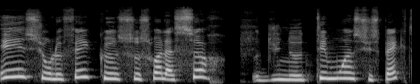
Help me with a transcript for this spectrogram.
et sur le fait que ce soit la sœur d'une témoin suspecte,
